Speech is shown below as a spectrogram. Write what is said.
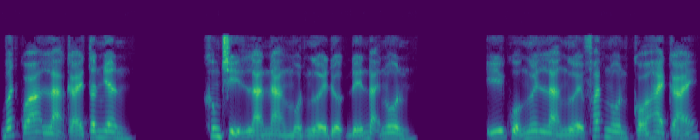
Bất quá là cái tân nhân. Không chỉ là nàng một người được đến đại ngôn. Ý của ngươi là người phát ngôn có hai cái.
